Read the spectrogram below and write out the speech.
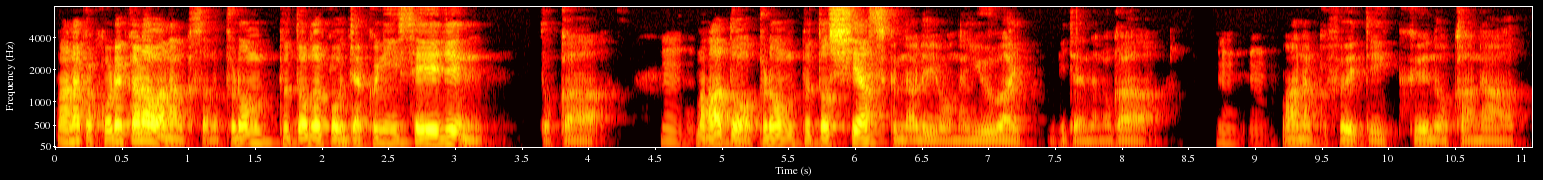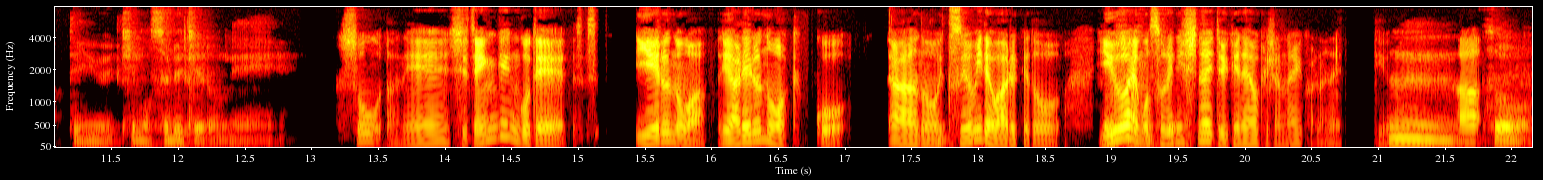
まあなんかこれからはなんかそのプロンプトがこう逆に制限とか、うん、まああとはプロンプトしやすくなるような UI みたいなのが、うんうん、まあなんか増えていくのかなっていう気もするけどね。そうだね。自然言語で言えるのは、やれるのは結構あの、強みではあるけど、UI もそれにしないといけないわけじゃないからねっていう。うん、そ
